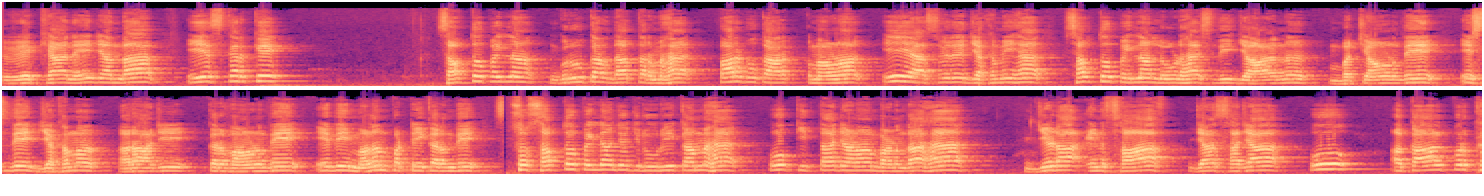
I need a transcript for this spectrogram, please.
ਵੇਖਿਆ ਨਹੀਂ ਜਾਂਦਾ। ਇਸ ਕਰਕੇ ਸਭ ਤੋਂ ਪਹਿਲਾਂ ਗੁਰੂ ਘਰ ਦਾ ਧਰਮ ਹੈ, ਪਰਉਪਕਾਰ ਕਮਾਉਣਾ, ਇਹ ਇਸ ਵੇਲੇ ਜ਼ਖਮੀ ਹੈ। ਸਭ ਤੋਂ ਪਹਿਲਾਂ ਲੋੜ ਹੈ ਇਸ ਦੀ ਜਾਨ ਬਚਾਉਣ ਦੇ, ਇਸ ਦੇ ਜ਼ਖਮ ਰਾਜੀ ਕਰਵਾਉਣ ਦੇ, ਇਹਦੀ ਮਲਮ ਪੱਟੀ ਕਰਨ ਦੇ। ਸੋ ਸਭ ਤੋਂ ਪਹਿਲਾਂ ਜੋ ਜ਼ਰੂਰੀ ਕੰਮ ਹੈ, ਉਹ ਕੀਤਾ ਜਾਣਾ ਬਣਦਾ ਹੈ। ਜਿਹੜਾ ਇਨਸਾਫ ਜਾਂ ਸਜ਼ਾ ਉਹ ਅਕਾਲ ਪੁਰਖ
